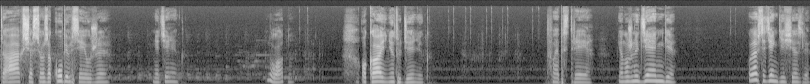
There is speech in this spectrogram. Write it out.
Так, сейчас все закупимся и уже... Нет денег. Ну ладно. Окей, нету денег. Давай быстрее. Мне нужны деньги. Куда все деньги исчезли?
